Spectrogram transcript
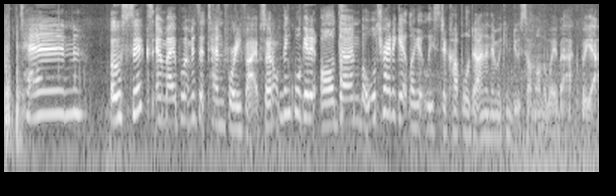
10.06 and my appointment's at 10.45. So I don't think we'll get it all done, but we'll try to get like at least a couple done and then we can do some on the way back. But yeah,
